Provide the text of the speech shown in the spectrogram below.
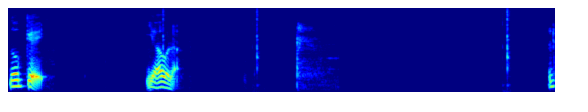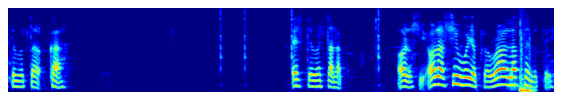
Ok. Y ahora. Este va a estar acá. Este va a estar acá. Ahora sí, ahora sí voy a probar la TNT.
